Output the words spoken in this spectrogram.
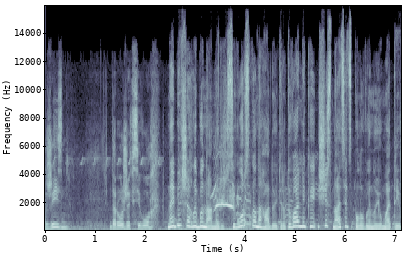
жизнь дороже всего. Найбільша глибина на річці Ворскла, нагадують рятувальники, 16,5 метрів.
